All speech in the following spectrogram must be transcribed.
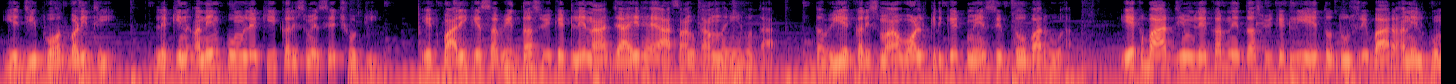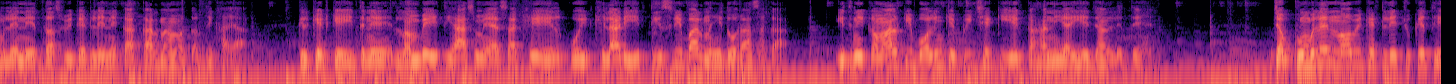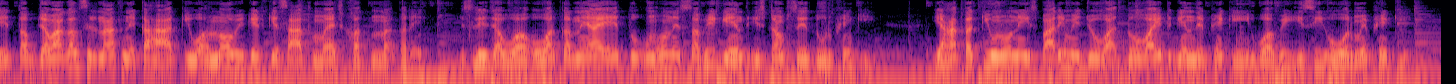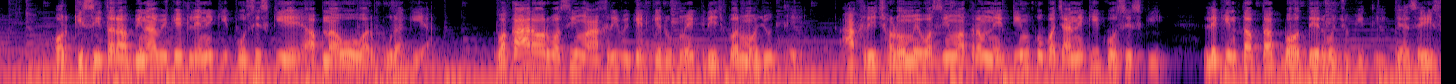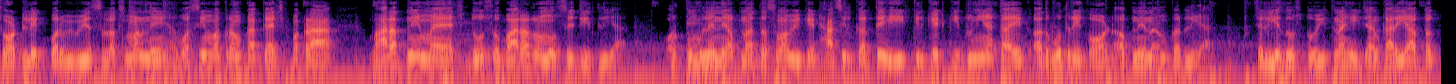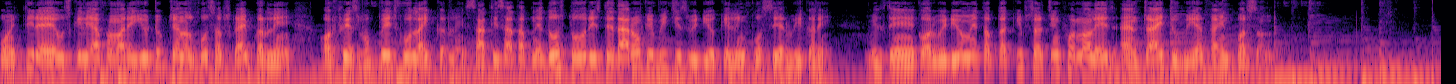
ये जीत बहुत बड़ी थी, लेकिन अनिल कुंबले की करिश्मे से छोटी। एक पारी के सभी दस विकेट लेना ज़ाहिर है आसान काम नहीं होता। तभी ये करिश्मा वर्ल्ड क्रिकेट में सिर्फ़ दो बार हुआ। एक बार जिम लेकर ने 10 विकेट लिए तो दूसरी बार अनिल कुंबले ने 10 विकेट लेने का कारनामा कर दिखाया। क्रिकेट के इतने लंबे इतिहास में ऐसा खेल कोई खिलाड़ी तीसरी बार नहीं दोहरा सका। इतनी कमाल की बॉलिंग के पीछे की एक कहानी आइए जान लेते हैं। जब कुंबले नौ विकेट ले चुके थे, तब जवागल श्रीनाथ ने कहा कि वह नौ विकेट के साथ मैच खत्म न करें। इसलिए जब वह ओवर करने आए तो उन्होंने सभी गेंद स्टंप से दूर फेंकी। यहाँ तक कि उन्होंने इस पारी में जो दो वाइट गेंदें फेंकी, वह भी इसी ओवर में फेंकी। और किसी तरह बिना विकेट लेने की कोशिश किए अपना ओवर पूरा किया। वकार और वसीम आखिरी विकेट के रूप में क्रीज पर मौजूद थे। आखिरी क्षणों में वसीम अकरम ने टीम को बचाने की कोशिश की, लेकिन तब तक बहुत देर हो चुकी थी। जैसे ही शॉर्ट लेग पर विवेश लक्ष्मण ने वसीम अकरम का कैच पकड़ा, भारत ने मैच 212 रनों से जीत लिया। और कुंबले ने अपना दसवां विकेट हासिल करते ही क्रिकेट की दुनिया का एक अद्भुत रिकॉर्ड अपने नाम कर लिया। चलिए दोस्तों, इतना ही। जानकारी आप तक पहुँचती रहे, उसके लिए आप हमारे यूट्यूब चैनल को सब्सक्राइब कर लें और फेसबुक पेज को लाइक कर लें। साथ ही साथ अपने दोस्तों रिश्तेदारों के बीच इस वीडियो के लिंक को शेयर भी करें। मिलते हैं एक और वीडियो में। तब तक keep searching for knowledge and try to be a kind person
